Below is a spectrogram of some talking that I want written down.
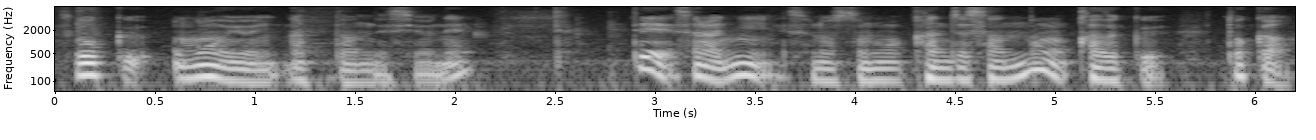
すごく思うようになったんですよね。でさらにそのその患者さんの家族とか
